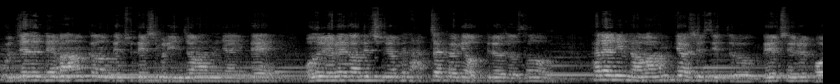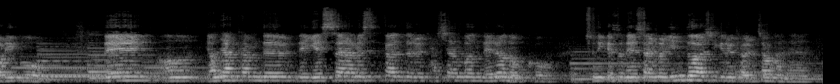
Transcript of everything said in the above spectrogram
문제는 내 마음 가운데 주대심을 인정하느냐인데 오늘 예배 가운데 주님 앞에 납작하게 엎드려져서 하나님 나와 함께 하실 수 있도록 내 죄를 버리고 내 어, 연약함들, 내 옛사람의 습관들을 다시 한번 내려놓고 주님께서 내 삶을 인도하시기를 결정하는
